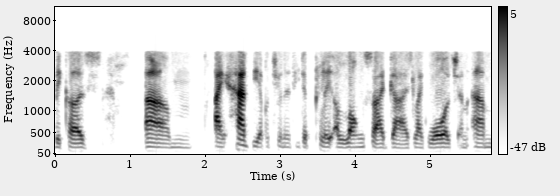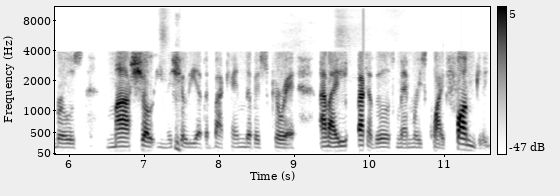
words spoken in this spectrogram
because um, I had the opportunity to play alongside guys like Walsh and Ambrose, Marshall initially at the back end of his career, and I look back at those memories quite fondly.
